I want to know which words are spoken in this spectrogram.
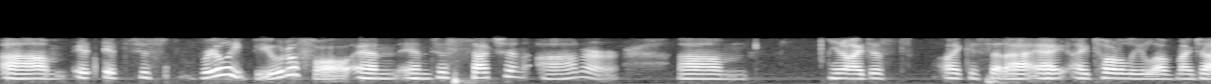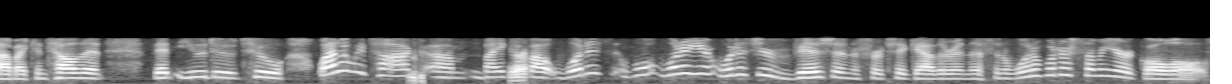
Um it it's just really beautiful and and just such an honor. Um you know, I just like I said, I, I I totally love my job. I can tell that that you do too. Why don't we talk, um, Mike, Yeah. about what is what what are your what is your vision for together in this, and what what are some of your goals?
